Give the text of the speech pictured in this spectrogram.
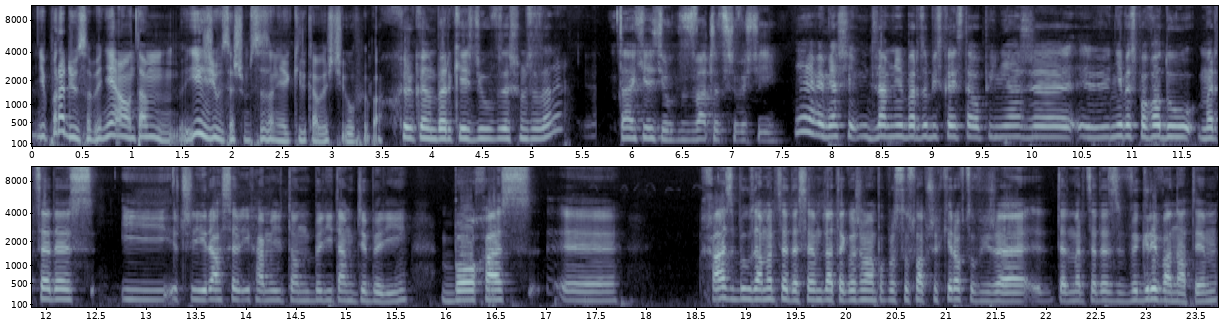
nie poradził sobie, nie? A on tam jeździł w zeszłym sezonie kilka wyścigów chyba. Hülkenberg jeździł w zeszłym sezonie? Tak, jeździł z dwa czy trzy wyścigi. Nie wiem, ja się, dla mnie bardzo bliska jest ta opinia, że y, nie bez powodu Mercedes i czyli Russell i Hamilton byli tam, gdzie byli, bo Haas, y, Haas był za Mercedesem, dlatego że ma po prostu słabszych kierowców i że ten Mercedes wygrywa na tym,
